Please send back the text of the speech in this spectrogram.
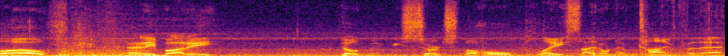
Hello? Anybody? Don't make me search the whole place. I don't have time for that.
